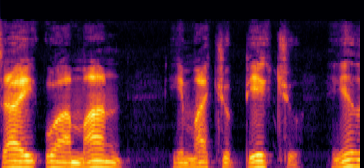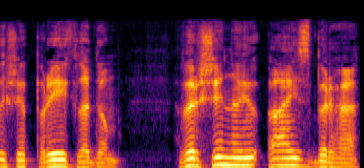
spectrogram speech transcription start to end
Саксай Уаман і Мачу Пікчу є лише прикладом, вершиною айсберга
